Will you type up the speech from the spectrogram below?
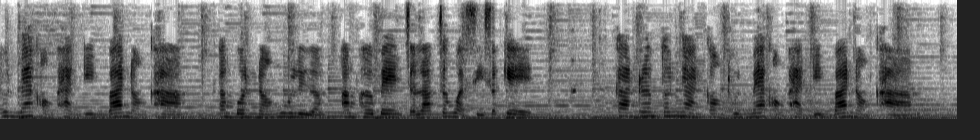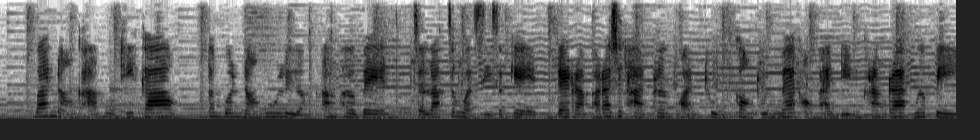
ทุนแม่ของแผ่นดินบ้านหนองขามตำบลหนองงูเหลือมอำเภอเบญจลักษ์จังหวัดศรีสะเกษการเริ่มต้นงานกองทุนแม่ของแผ่นดินบ้านหนองขาม บ้านหนองขามหมู่ที่ 9 ตำบลหนองงูเหลือมอำเภอเบญจลักจังหวัดศรีสะเกษได้รับพระราชทานเพลิงขวัญถุงกองทุนแม่ของแผ่นดินครั้งแรกเมื่อปี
